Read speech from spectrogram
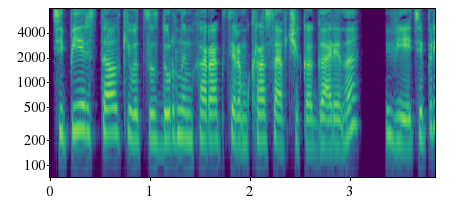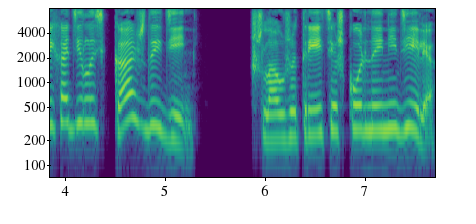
Теперь сталкиваться с дурным характером красавчика Гарина Вете приходилось каждый день. Шла уже третья школьная неделя,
